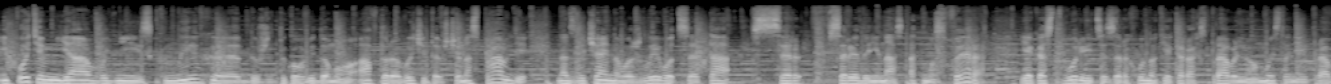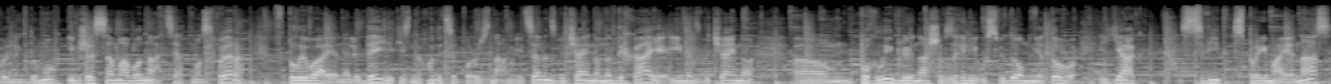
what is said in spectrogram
І потім я в одній з книг е, дуже такого відомого автора вичитав, що насправді надзвичайно важливо це та всередині нас атмосфера, яка створюється за рахунок якраз правильного мислення і правильних думок, і вже сама вона, ця атмосфера, впливає на людей, які знаходиться поруч з нами, і це надзвичайно надихає і надзвичайно ем, поглиблює наше взагалі усвідомлення того, як світ сприймає нас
